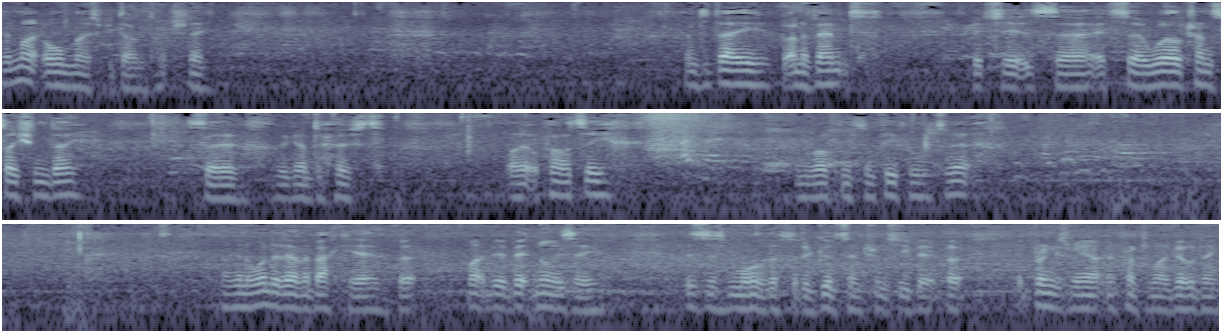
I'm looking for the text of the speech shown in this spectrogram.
They might almost be done actually. And today we've got an event which is uh, it's a World Translation Day. So we're going to host a little party and welcome some people to it. I'm going to wander down the back here, but might be a bit noisy. This is more of the sort of goods entrancey bit, but it brings me out in front of my building.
